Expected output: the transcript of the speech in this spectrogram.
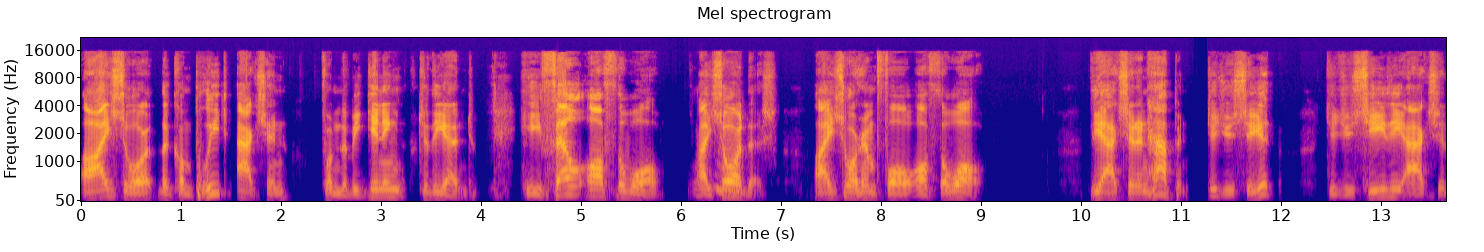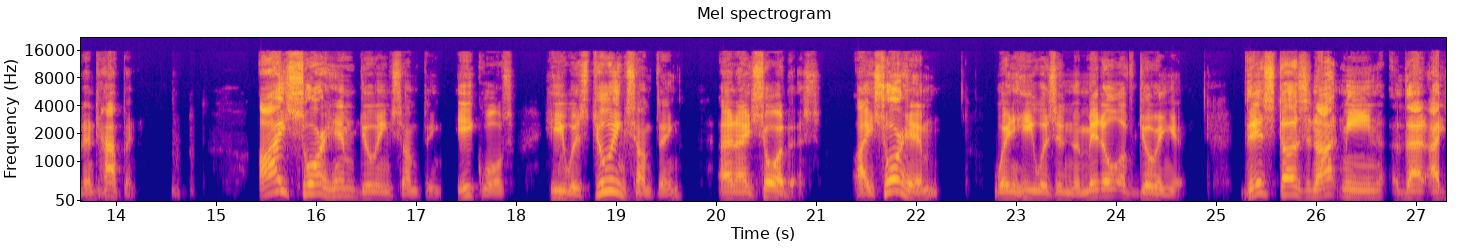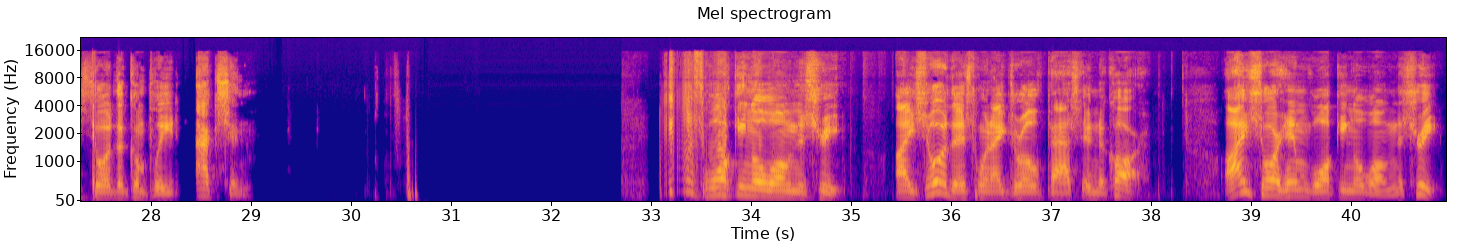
I saw the complete action from the beginning to the end. He fell off the wall. I saw mm-hmm. this. I saw him fall off the wall. The accident happened. Did you see it? Did you see the accident happen? I saw him doing something equals he was doing something, and I saw this. I saw him when he was in the middle of doing it. This does not mean that I saw the complete action. He was walking along the street. I saw this when I drove past in the car. I saw him walking along the street.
